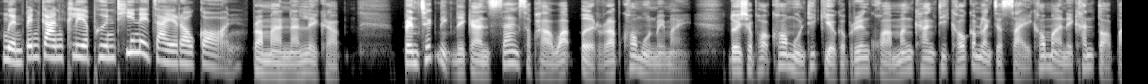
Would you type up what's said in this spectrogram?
เหมือนเป็นการเคลียร์พื้นที่ในใจเราก่อน ประมาณนั้นเลยครับ เป็นเทคนิคในการสร้างสภาวะเปิดรับข้อมูลใหม่ๆ โดยเฉพาะข้อมูลที่เกี่ยวกับเรื่องความมั่งคั่งที่เขากำลังจะใส่เข้ามาในขั้นต่อไป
